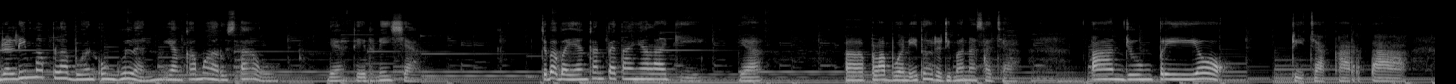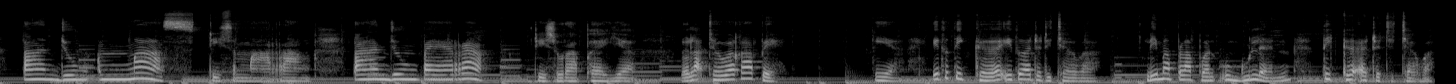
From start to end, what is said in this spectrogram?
Ada lima pelabuhan unggulan yang kamu harus tahu ya di Indonesia. Coba bayangkan petanya lagi ya uh, pelabuhan itu ada di mana saja? Tanjung Priok di Jakarta, Tanjung Emas di Semarang, Tanjung Perak di Surabaya. Lolak Jawa kabeh. Iya, itu tiga itu ada di Jawa. Lima pelabuhan unggulan, tiga ada di Jawa.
